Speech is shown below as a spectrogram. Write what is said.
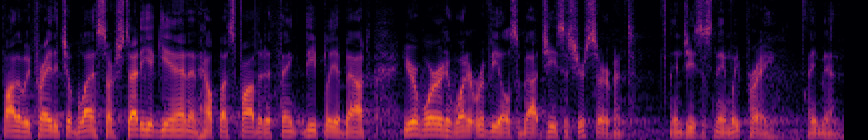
Father, we pray that you'll bless our study again and help us, Father, to think deeply about your word and what it reveals about Jesus, your servant. In Jesus' name we pray. Amen.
